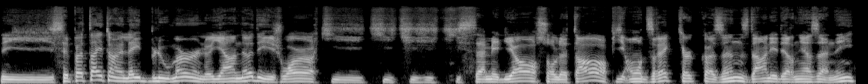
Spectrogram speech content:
C'est peut-être un late bloomer. Là. Il y en a des joueurs qui, qui, qui, qui s'améliorent sur le tard. Puis on dirait que Kirk Cousins, dans les dernières années,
